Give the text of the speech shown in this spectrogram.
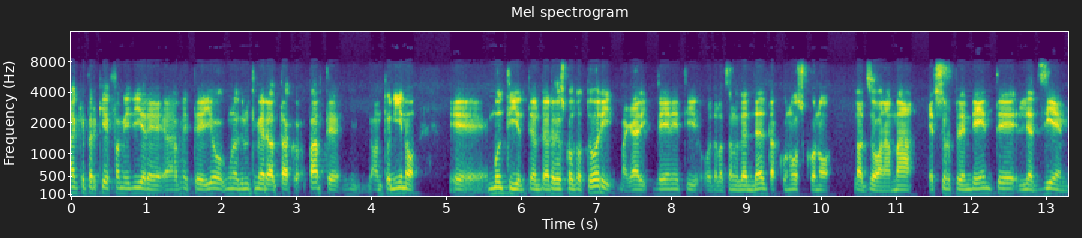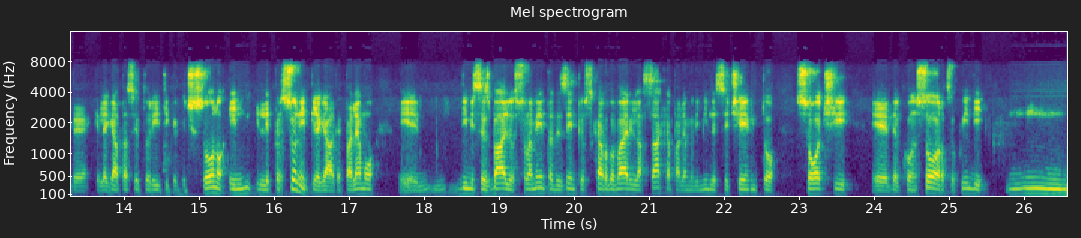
Anche perché, fammi dire, avete, io una delle ultime realtà, a parte Antonino, eh, molti dei radioascoltatori, magari veneti o della zona del Delta, conoscono la zona, ma è sorprendente le aziende legate a settoristiche che ci sono e le persone impiegate. Parliamo, eh, dimmi se sbaglio, solamente ad esempio Scardovari La Sacca, parliamo di 1600 soci eh, del consorzio, quindi mh,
